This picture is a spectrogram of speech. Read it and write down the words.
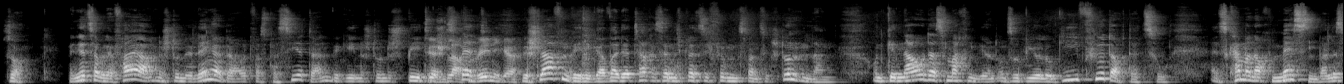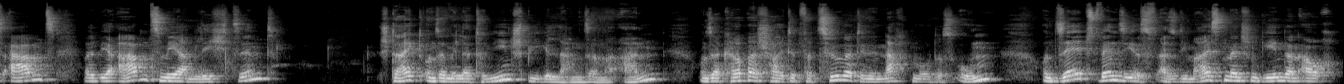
So. Wenn jetzt aber der Feierabend eine Stunde länger dauert, was passiert dann? Wir gehen eine Stunde später Wir schlafen Bett. weniger. Wir schlafen weniger, weil der Tag ist ja nicht plötzlich 25 Stunden lang. Und genau das machen wir. Und unsere Biologie führt auch dazu. Das kann man auch messen, weil es abends, weil wir abends mehr am Licht sind, steigt unser Melatoninspiegel langsamer an. Unser Körper schaltet verzögert in den Nachtmodus um. Und selbst wenn sie es, also die meisten Menschen gehen dann auch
